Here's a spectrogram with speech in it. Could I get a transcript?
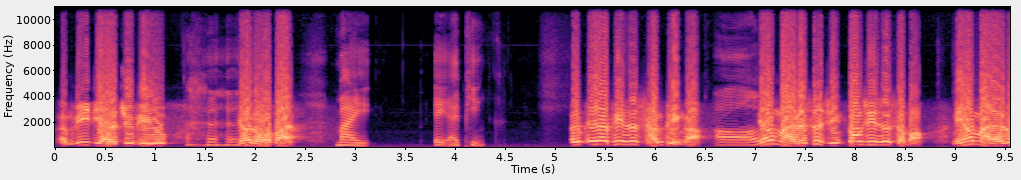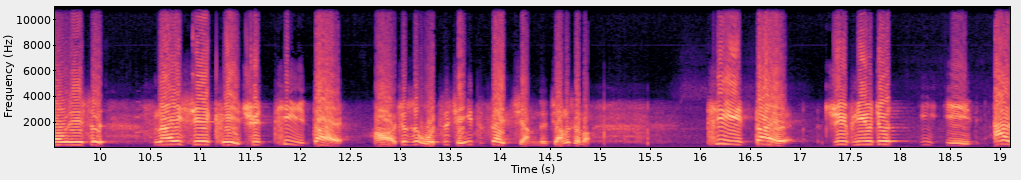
NVIDIA 的 GPU，你要怎么办？买 AI Pin。AI Pin 是产品啊。哦。你要买的事情东西是什么？你要买的东西是那一些可以去替代啊，就是我之前一直在讲的，讲什么？替代 GPU 就以以按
